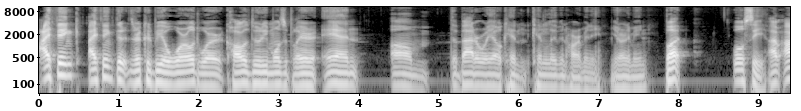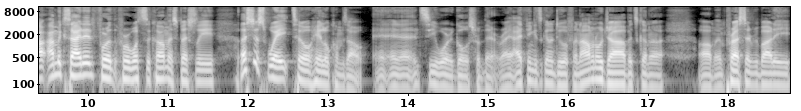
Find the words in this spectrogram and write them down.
I think I think that there could be a world where Call of Duty multiplayer and um the battle royale can can live in harmony. You know what I mean? But we'll see. I'm I'm excited for for what's to come. Especially, let's just wait till Halo comes out and, and, see where it goes from there. Right? I think it's gonna do a phenomenal job. It's gonna um, impress everybody,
